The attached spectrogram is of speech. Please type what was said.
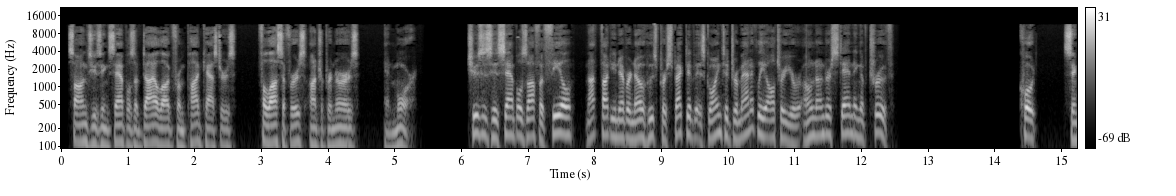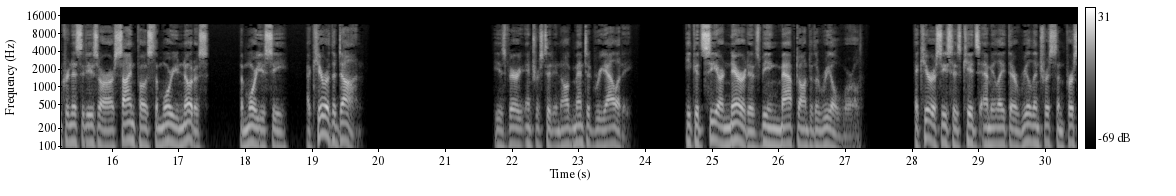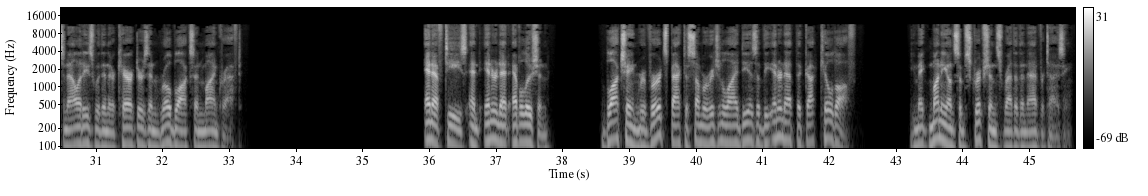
Songs using samples of dialogue from podcasters, philosophers, entrepreneurs, and more. Chooses his samples off of feel, not thought you never know whose perspective is going to dramatically alter your own understanding of truth. Quote, Synchronicities are our signposts the more you notice, the more you see, Akira the Don. He is very interested in augmented reality. He could see our narratives being mapped onto the real world. Akira sees his kids emulate their real interests and personalities within their characters in Roblox and Minecraft. NFTs and Internet Evolution Blockchain reverts back to some original ideas of the Internet that got killed off. You make money on subscriptions rather than advertising.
